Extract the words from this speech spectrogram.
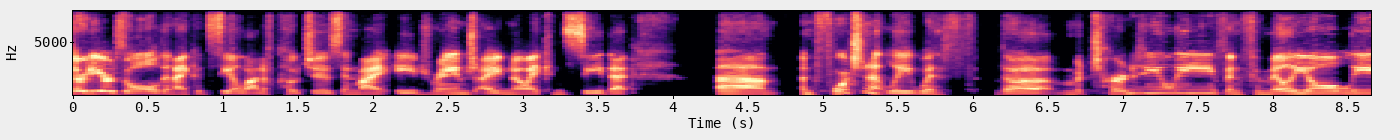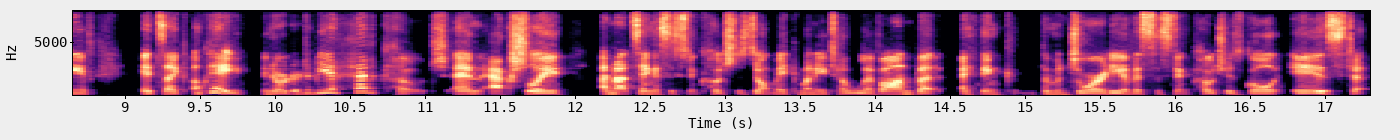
30 years old and I could see a lot of coaches in my age range, I know I can see that um, unfortunately, with the maternity leave and familial leave, it's like, okay, in order to be a head coach, and actually, I'm not saying assistant coaches don't make money to live on, but I think the majority of assistant coaches' goal is to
